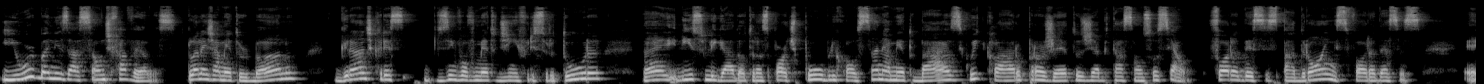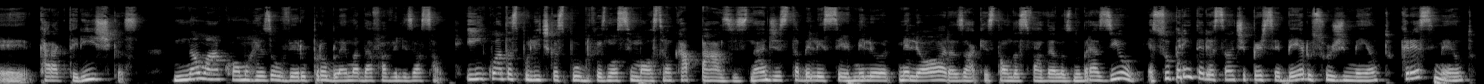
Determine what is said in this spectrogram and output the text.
e urbanização de favelas, planejamento urbano, grande desenvolvimento de infraestrutura, né, isso ligado ao transporte público, ao saneamento básico e, claro, projetos de habitação social. Fora desses padrões, fora dessas é, características, não há como resolver o problema da favelização. E enquanto as políticas públicas não se mostram capazes né, de estabelecer melhor, melhoras à questão das favelas no Brasil, é super interessante perceber o surgimento, crescimento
